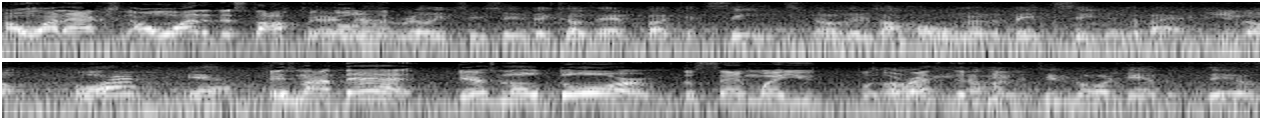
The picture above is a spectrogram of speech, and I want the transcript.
I want to actually. I wanted to stop and They're go not look. really two seater because they have bucket seats. No, there's a whole nother big seat in the back. You know what? Yeah. It's not that. There's no door. The same way you Oh, arrested talking people. two doors, yeah, but still.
